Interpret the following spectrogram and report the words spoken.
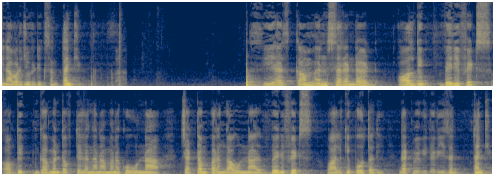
in our jurisdiction thank you he has come and surrendered all the benefits of the government of Telangana మనకు ఉన్న చట్టం పరంగా ఉన్న బెనిఫిట్స్ వాళ్ళకి పోతుంది. That may be the reason thank you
